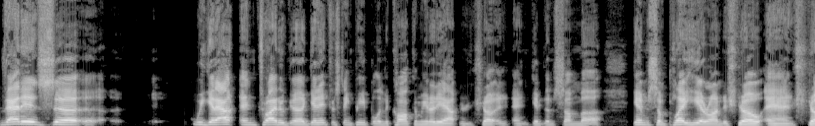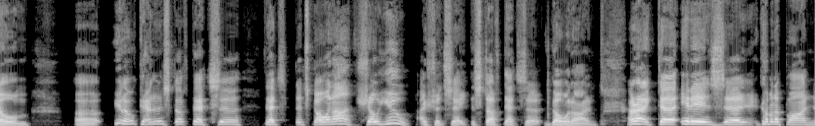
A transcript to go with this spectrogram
that is. Uh, we get out and try to uh, get interesting people in the car community out and show and, and give them some uh, give them some play here on the show and show them uh, you know kind of the stuff that's uh, that's that's going on. Show you, I should say, the stuff that's uh, going on. All right, uh, it is coming up on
